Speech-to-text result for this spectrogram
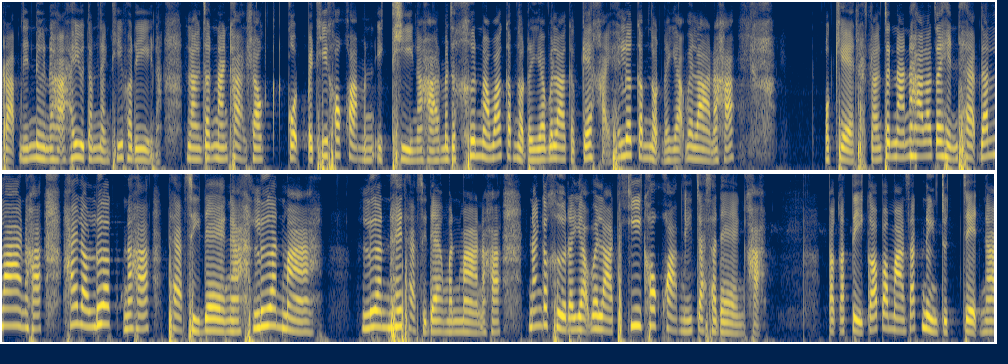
ปรับนิดนึงนะคะ ให้อยู่ตำแหน่งที่พอดีนะ หลังจากนั้นค่ะเรากดไปที่ข้อความมันอีกทีนะคะ มันจะขึ้นมาว่ากำหนดระยะเวลากับแก้ไขให้เลือกกำหนดระยะเวลานะคะโอเค หลังจากนั้นนะคะ เราจะเห็นแถบด้านล่างนะคะ ให้เราเลือกนะคะ แถบสีแดงอะเลื่อนมา เลื่อนให้แถบสีแดงมันมานะคะ นั่นก็คือระยะเวลาที่ข้อความนี้จะแสดงค่ะ ปกติก็ประมาณสัก 1.7 นะ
